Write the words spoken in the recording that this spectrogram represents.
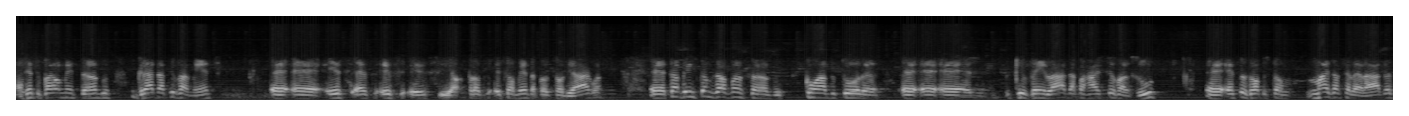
a gente vai aumentando gradativamente é, é, esse, esse, esse, esse, aumento da produção de água. É, também estamos avançando com a adutora é, é, é, que vem lá da barragem Cerro Azul. Essas obras estão mais aceleradas.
